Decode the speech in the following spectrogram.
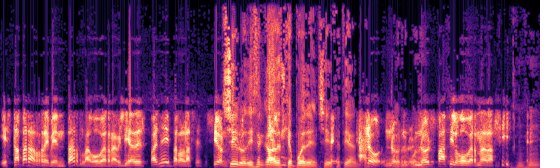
está para reventar la gobernabilidad de España y para la secesión. Sí, lo dicen cada vez que pueden, sí, efectivamente. Claro, no, no es fácil gobernar así. Uh -huh.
